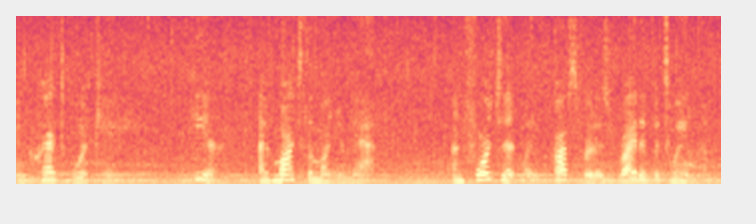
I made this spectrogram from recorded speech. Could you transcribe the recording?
and Cracked Wood Cave. Here, I've marked them on your map. Unfortunately, Cropsford is right in between them.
